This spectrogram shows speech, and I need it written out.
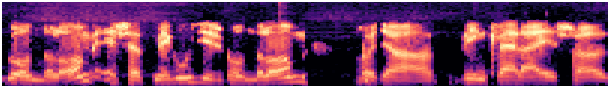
gondolom, és ezt még úgy is gondolom, hogy a Winklerre és a,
